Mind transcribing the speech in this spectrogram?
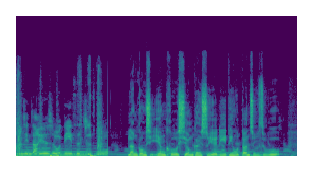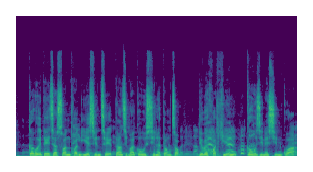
很紧张，因为是我第一次直播。人讲是永和上届水的里长陈子如，九月底才宣传伊的新册，但即摆佫有新的动作，就要发行个人的新歌。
